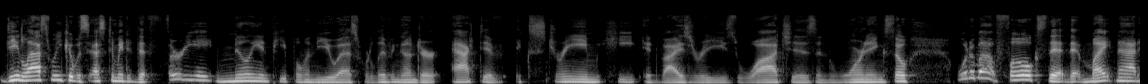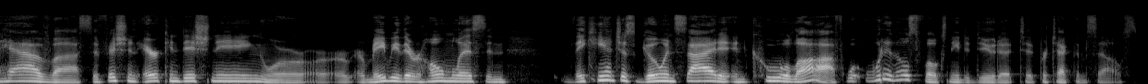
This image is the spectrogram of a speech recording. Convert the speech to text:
Dean, last week it was estimated that 38 million people in the U.S. were living under active extreme heat advisories, watches, and warnings. So. What about folks that, that might not have uh, sufficient air conditioning or, or, or maybe they're homeless and they can't just go inside it and cool off? What, what do those folks need to do to, to protect themselves?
